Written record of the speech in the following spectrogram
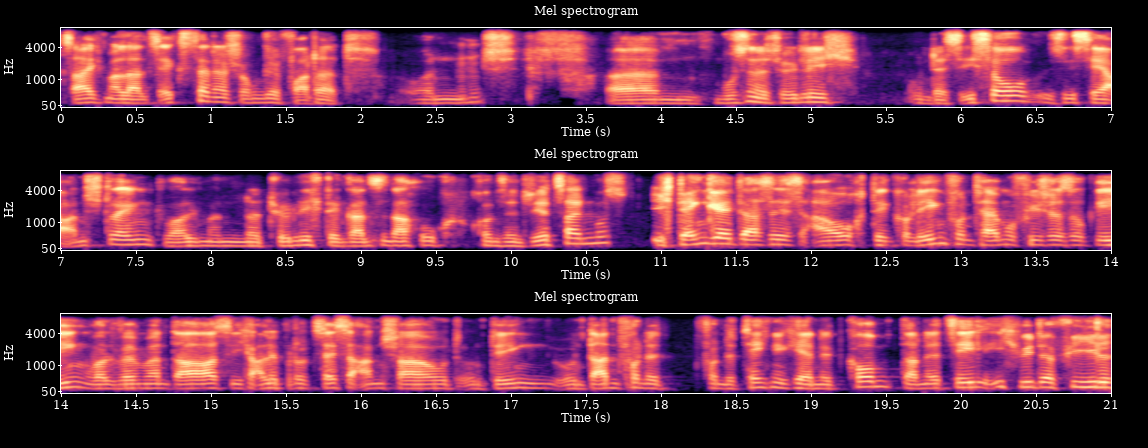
sage ich mal, als Externer schon gefordert. Und mhm. ähm, muss natürlich und das ist so, es ist sehr anstrengend, weil man natürlich den ganzen Tag hoch konzentriert sein muss. Ich denke, dass es auch den Kollegen von Thermo Fischer so ging, weil wenn man da sich alle Prozesse anschaut und Ding und dann von der von der Technik her nicht kommt, dann erzähle ich wieder viel.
